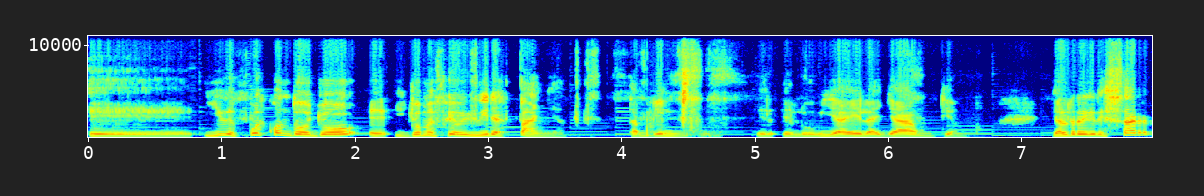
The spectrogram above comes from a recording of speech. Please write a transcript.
Eh, y después cuando yo, eh, yo me fui a vivir a España, también eh, lo vi a él allá un tiempo. Y al regresar,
